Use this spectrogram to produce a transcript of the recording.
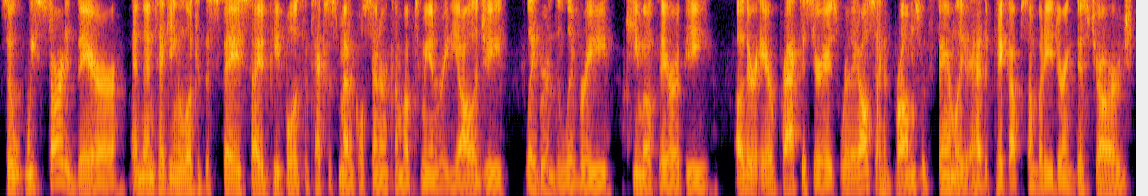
So we started there, and then taking a look at the space, I had people at the Texas Medical Center come up to me in radiology, labor and delivery, chemotherapy, other air practice areas where they also had problems with family that had to pick up somebody during discharge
